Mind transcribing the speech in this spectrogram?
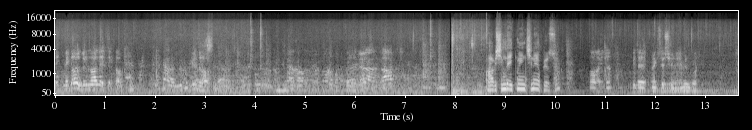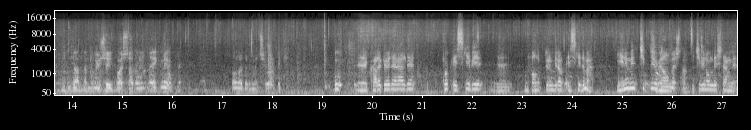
Ekmek al ödülünü halledecek abi. 100 lira. Abi şimdi ekmeğin içine yapıyorsun. Aynen. Bir de ekmek seçeneğimiz var. Zaten bu işe ilk başladığımızda ekmekti. Sonra dürüme çevirdik. Bu e, Karaköy'de herhalde çok eski bir e, balık dürüm biraz eski değil mi? Yeni mi çıktı yok? 2015'ten. 2015'ten beri.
